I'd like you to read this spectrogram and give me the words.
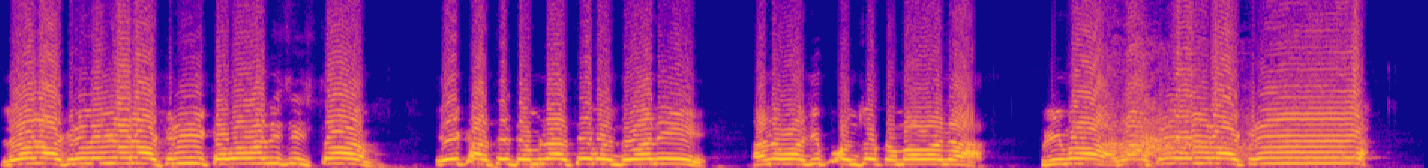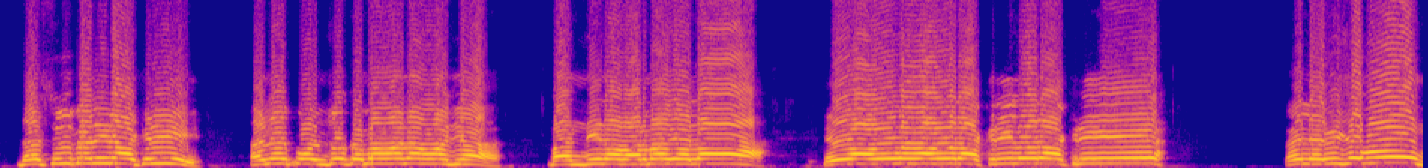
લે રાખડી લઈ જા, રાખડી, કમાવાની સિસ્ટમ એક હાથે જમણા હાથે બંધવાની અને હજી પાંચસો કમાવાના. ફ્રીમાં રાખડી આવી, રાખડી. દસ રૂપિયાની રાખડી અને પાંચસો કમાવાના હોજે. બાંધીના વારમાં વેલા. એ આવો ભાઈ આવો, રાખડી લો, રાખડી. એ લેવી છે બોન?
